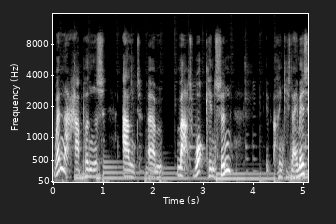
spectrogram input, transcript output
when that happens, and um, Matt Watkinson I think his name is,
